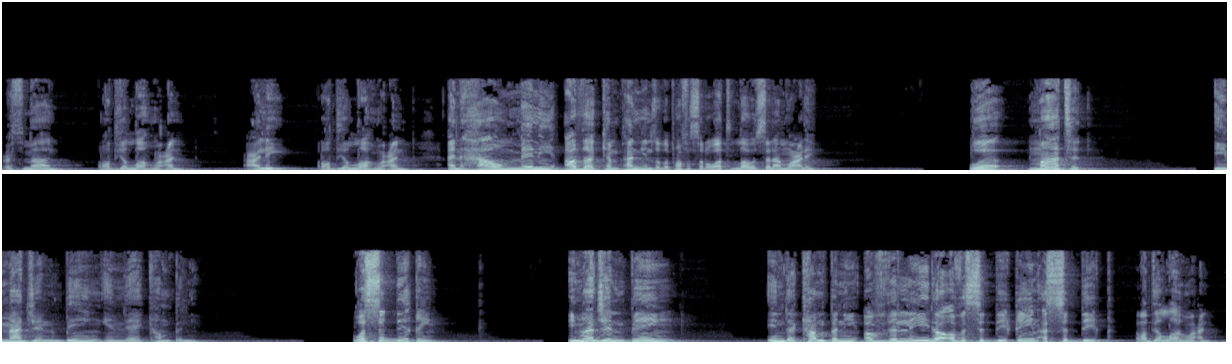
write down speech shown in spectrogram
Uthman radiallahu an, Ali radiallahu an, and how many other companions of the Prophet sallallahu alayhi were martyred imagine being in their company والصديقين imagine being in the company of the leader of the Siddiqeen الصديق رضي الله عنه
